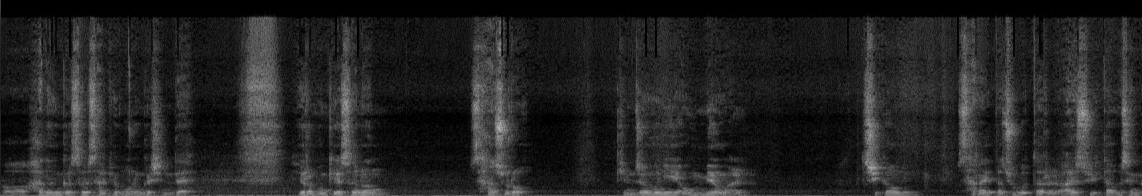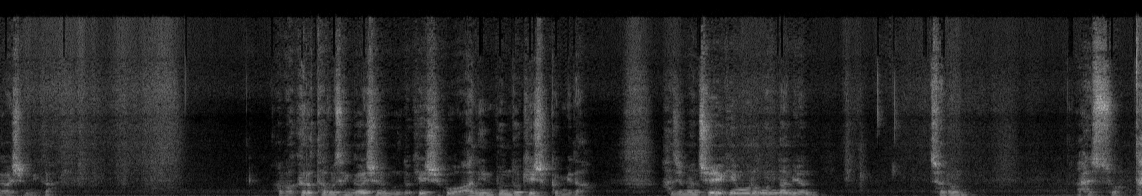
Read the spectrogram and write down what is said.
어, 하는 것을 살펴보는 것인데 여러분께서는 사주로 김정은이의 운명을 지금 살아있다 죽었다를 알 수 있다고 생각하십니까? 아마 그렇다고 생각하시는 분도 계시고 아닌 분도 계실 겁니다. 하지만 저에게 물어본다면 저는 알 수 없다.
